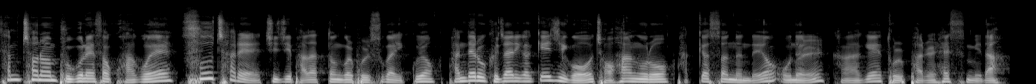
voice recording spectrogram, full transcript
3,000원 부근에서 과거에 수차례 지지받았던 걸 볼 수가 있고요. 반대로 그 자리가 깨지고 저항으로 바뀌었었는데요. 오늘 강하게 돌파를 했습니다.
